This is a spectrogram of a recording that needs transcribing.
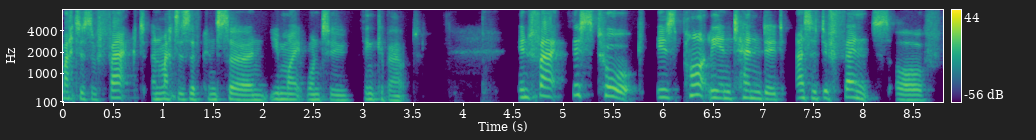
Matters of fact and matters of concern you might want to think about. In fact, this talk is partly intended as a defense of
